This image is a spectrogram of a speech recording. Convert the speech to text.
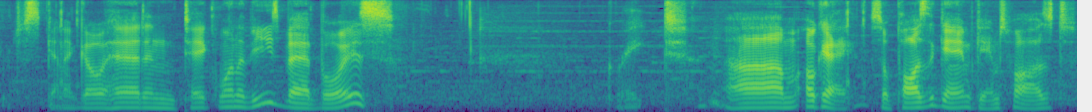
We're just gonna go ahead and take one of these bad boys. Great. Um, okay, so pause the game. Game's paused.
